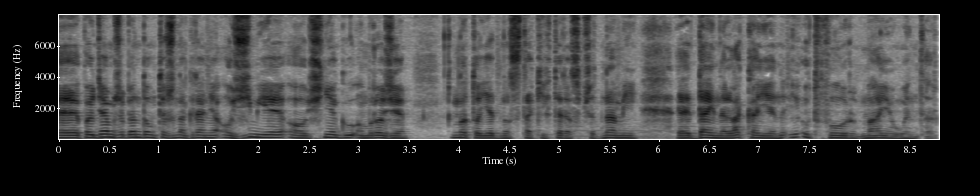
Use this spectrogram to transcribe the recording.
E, powiedziałem, że będą też nagrania o zimie, o śniegu, o mrozie. No to jedno z takich teraz przed nami. E, Daniel Lakajen i utwór My Winter.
